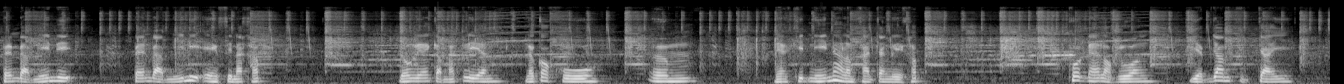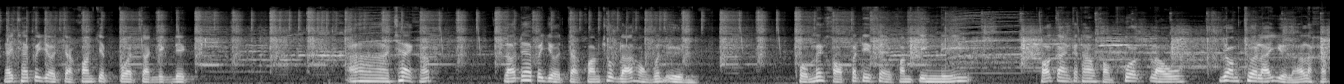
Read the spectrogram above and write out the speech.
เป็นแบบนี้นี่เป็นแบบนี้นี่เองสินะครับ โรงเรียนกับนักเรียนแล้วก็ครู เอิม แนวคิดนี้น่ารำคาญจังเลยครับ พวกนายหลอกลวง เหยียบย่ำจิตใจ และใช้ประโยชน์จากความเจ็บปวดจากเด็กๆ อ่าใช่ครับ เราได้ประโยชน์จากความโชคร้ายของคนอื่น ผมไม่ขอปฏิเสธความจริงนี้ เพราะการกระทำของพวกเราย่อมชั่วร้ายอยู่แล้วล่ะครับ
